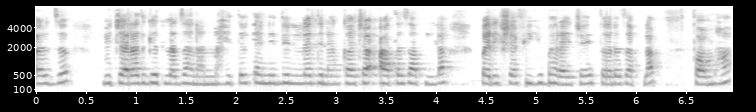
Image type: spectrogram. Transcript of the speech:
अर्ज विचारात घेतला जाणार नाही. तर त्यांनी दिलेल्या दिनांकाच्या आताच आपल्याला परीक्षा फी ही भरायची आहे. तरच आपला फॉर्म हा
